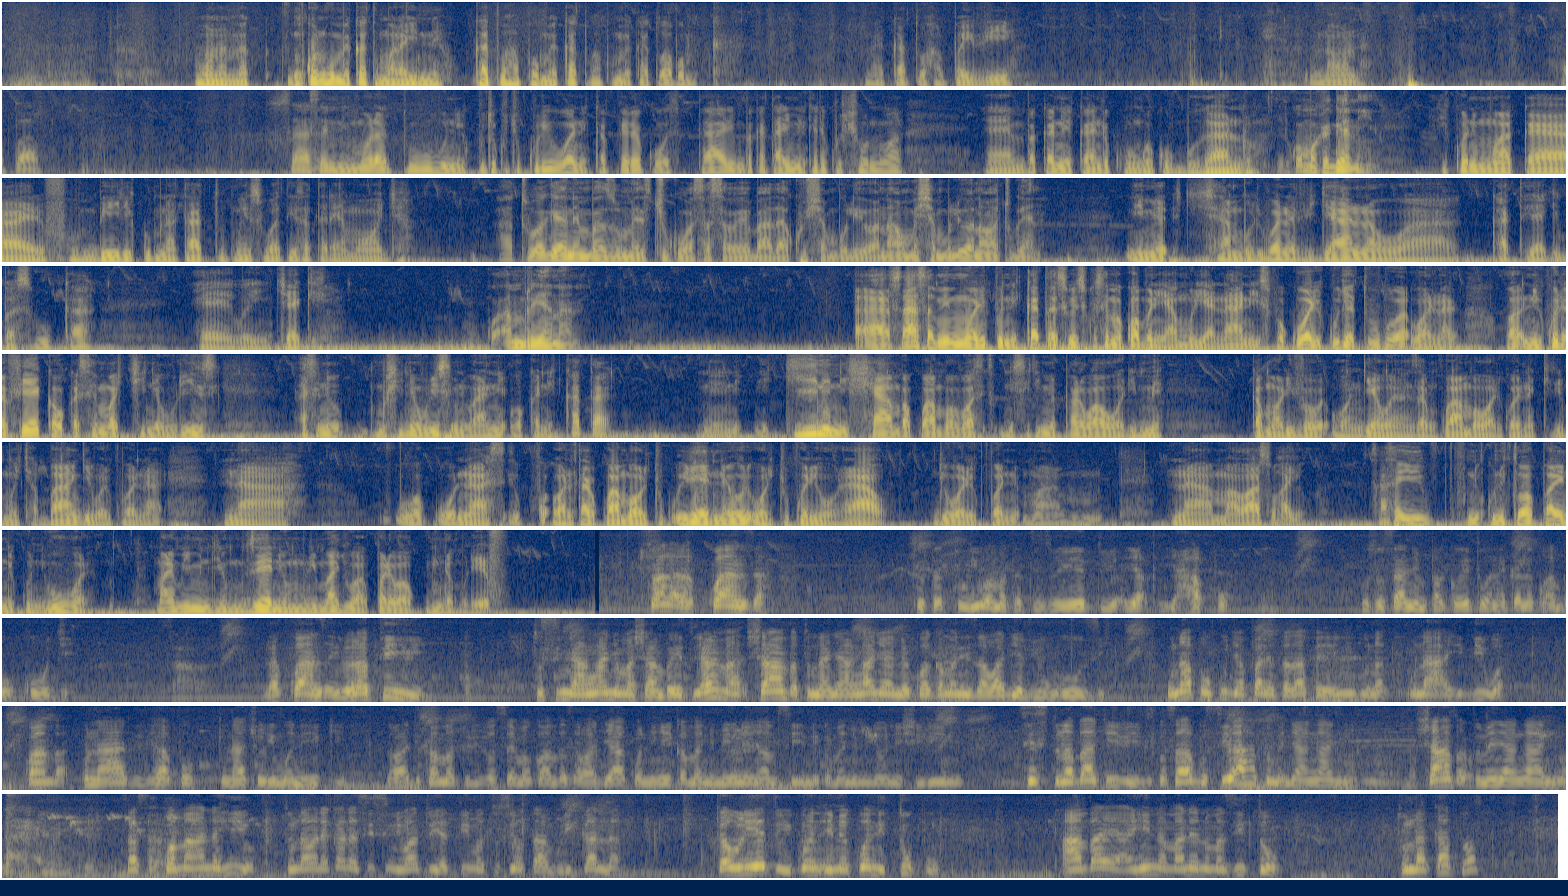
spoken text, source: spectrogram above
Unaona mkono umekatwa mara nne, katwa hapa, umekatwa hapa, umekatwa hapa, umeka- umekatwa hapa hivi, unaona hapa hapa. Sasa ni mora tu nikuja kuchukuliwa nikapelekwa hospitali mpaka tayari nikaenda kushonwa eh, mpaka nikaenda kuungwa ku Bugando. Ilikuwa mwaka gani? Ilikuwa ni mwaka elfu mbili kumi na tatu mwezi wa tisa tarehe moja. Hatua gani ambazo umezichukua sasa wewe baada ya kushambuliwa, na umeshambuliwa na watu gani? Nimeshambuliwa na vijana wa kata ya Kibasuka eh, Wainchagi. Kwa amri ya nani? Ah, sasa mimi waliponikata siwezi kusema kwamba ni amri ya nani, isipokuwa walikuja tu wa- wana, wa, nilikuwa nafyeka wakasema chini ya ulinzi. Sasa ni chini ya ulinzi wani- wakanikata ni, ni, ni- kiini ni shamba kwamba nisilime pale, wao walime kama walivyoongea wenzangu kwamba walikuwa na kilimo cha bangi, walikuwa na na, na wanataka kwamba ile eneo walichukua lio lao, ndio walikuwa ma, na mawazo hayo. Sasa ili kunitoa pale ni kuniua, maana mimi ndio mzee, ni mlimaji wa pale wa muda mrefu. Swala la kwanza tutatuliwa matatizo yetu ya, ya, ya hapo, hususani mpaka wetu uonekane kwamba ukoje. Sawa. La kwanza hilo. La pili, tusinyang'anywe mashamba yetu. Yale mashamba tunanyang'anywa yamekuwa kama ni zawadi ya viongozi. Unapokuja pale tarafa ya Nyingi una, unaahidiwa kwamba kuna ardhi hapo, kinacholimwa ni hiki. Zawadi kama tulivyosema kwamba zawadi yako ni hii, kama ni milioni hamsini, kama ni milioni ishirini. Sisi tunabaki hivi hivi kwa sababu silaha tumenyang'anywa, shamba tumenyang'anywa. Sasa kwa maana hiyo tunaonekana sisi ni watu yatima tusiotambulikana. Kauli yetu imekuwa ni tupu, ambaye haina maneno mazito. Tunakatwa,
